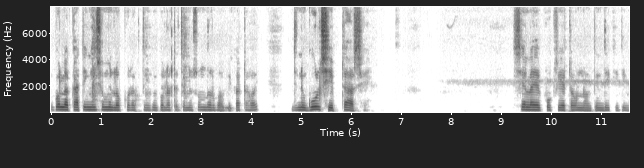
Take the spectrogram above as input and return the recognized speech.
গলা কাটিংয়ের সময় লক্ষ্য রাখতে হবে। গলাটা যেন সুন্দরভাবে কাটা হয়, যেন গোল শেপটা আসে। সেলাইয়ের প্রক্রিয়াটা অন্য একদিন দেখিয়ে দিব।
